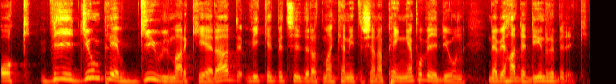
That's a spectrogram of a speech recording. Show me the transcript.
Och videon blev gulmarkerad, vilket betyder att man kan inte tjäna pengar på videon när vi hade din rubrik.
